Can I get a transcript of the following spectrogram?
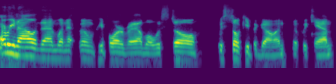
every now and then, when when people are available, we still we still keep it going if we can.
